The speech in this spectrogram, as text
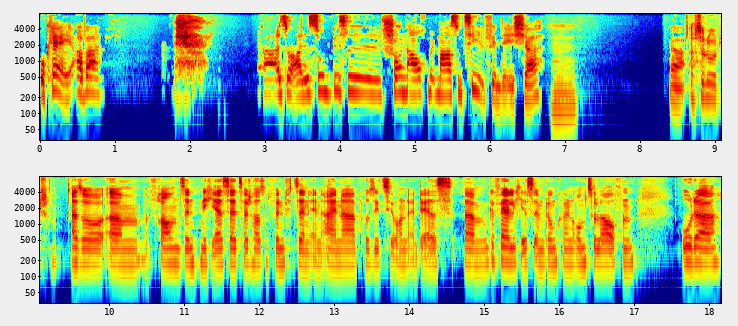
Okay, aber also alles so ein bisschen schon auch mit Maß und Ziel, finde ich, ja. Mhm. Ja. Absolut. Also ähm, Frauen sind nicht erst seit 2015 in einer Position, in der es ähm, gefährlich ist, im Dunkeln rumzulaufen oder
